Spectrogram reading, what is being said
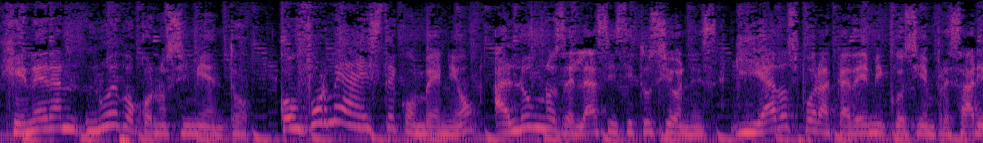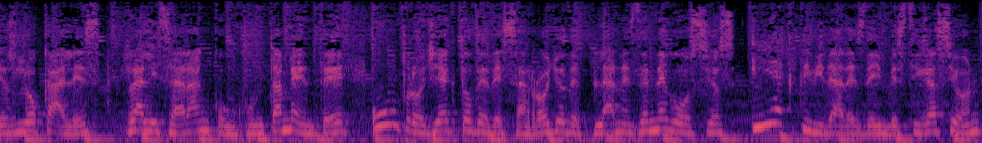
generan nuevo conocimiento. Conforme a este convenio, alumnos de las instituciones, guiados por académicos y empresarios locales, realizarán conjuntamente un proyecto de desarrollo de planes de negocios y actividades de investigación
